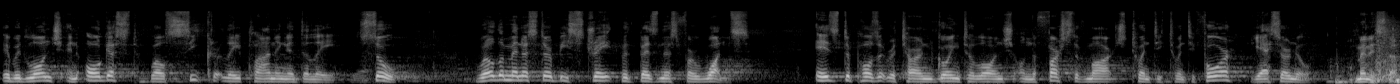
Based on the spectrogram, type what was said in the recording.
it would launch in August while secretly planning a delay. So, will the Minister be straight with business for once? Is deposit return going to launch on the 1st of March 2024? Yes or no? Minister.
